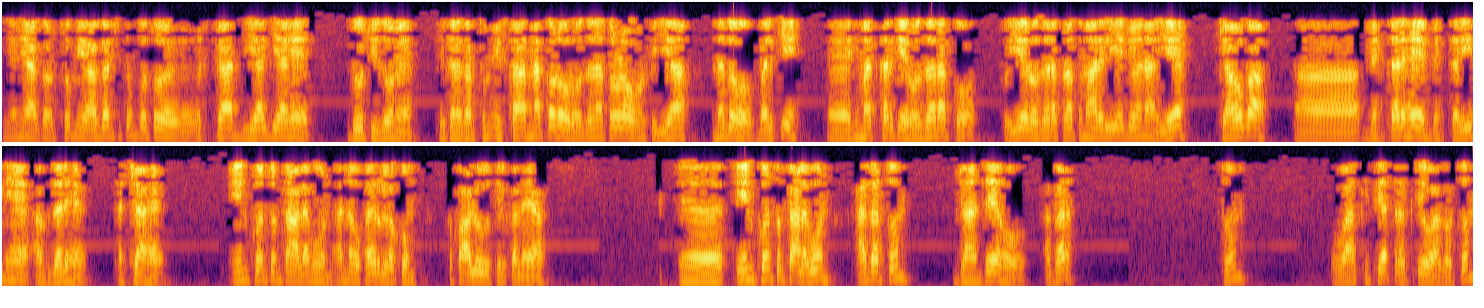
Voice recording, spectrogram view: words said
یعنی اگر تم اگر تم کو تو اختیار دیا گیا ہے دو چیزوں میں۔ لیکن اگر تم افطار نہ کرو، روزہ نہ توڑو اور فدیہ نہ دو، بلکہ ہمت کر کے روزہ رکھو۔ تو یہ روزہ رکھنا تمہارے لیے جو ہے نا، یہ کیا ہوگا؟ بہتر ہے، بہترین ہے، افضل ہے اچھا ہے۔ ان کنتم تعلمون انه خیر لکم۔ فعلوا تلك الایا ان کنتم تعلمون، اگر تم جانتے ہو، اگر تم واقفیت رکھتے ہو، اگر تم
